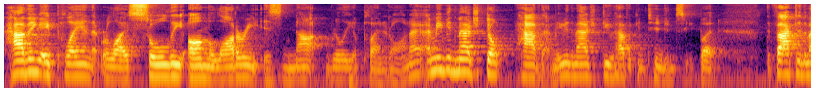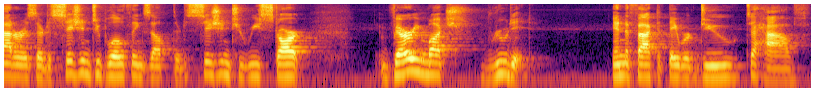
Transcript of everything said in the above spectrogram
Having a plan that relies solely on the lottery is not really a plan at all. And I, I maybe the Magic don't have that. Maybe the Magic do have a contingency, but the fact of the matter is their decision to blow things up, their decision to restart, very much rooted in the fact that they were due to have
